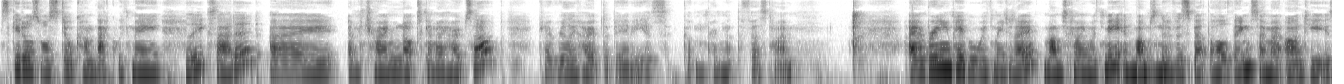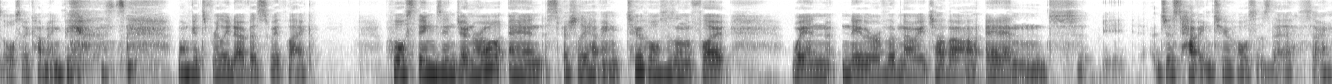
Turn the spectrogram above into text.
Skittles will still come back with me. Really excited. I am trying not to get my hopes up, but I really hope that Bambi has gotten pregnant the first time. I am bringing people with me today. Mum's coming with me and mum's nervous about the whole thing. So my auntie is also coming because mum gets really nervous with like horse things in general and especially having two horses on the float when neither of them know each other and just having two horses there. So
